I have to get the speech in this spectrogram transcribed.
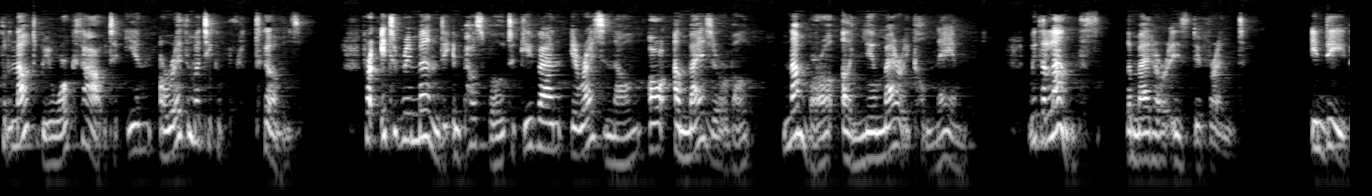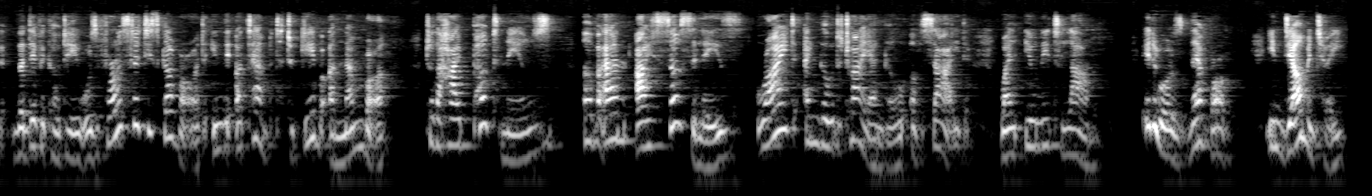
could not be worked out in arithmetic terms, for it remained impossible to give an irrational or unmeasurable number a numerical name. With lengths the matter is different. Indeed, the difficulty was first discovered in the attempt to give a number to the hypotenuse of an isosceles right-angled triangle of side one unit long. It was, therefore, in geometry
